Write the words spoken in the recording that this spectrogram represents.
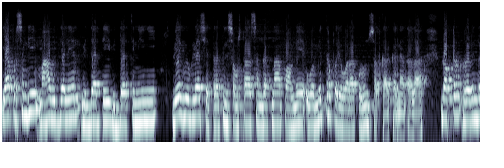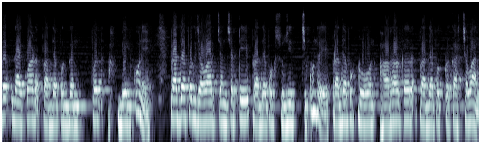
या प्रसंगी महाविद्यालयीन विद्यार्थी विद्यार्थिनींनी वेगवेगळ्या क्षेत्रातील संस्था संघटना पाहुणे व मित्र परिवाराकडून सत्कार करण्यात आला. डॉक्टर रवींद्र गायकवाड प्राध्यापक गणपत बेलकोणे प्राध्यापक जवाहर चनशट्टी प्राध्यापक सुजित चिकुंद्रे प्राध्यापक रोहन हराळकर प्राध्यापक प्रकाश चव्हाण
